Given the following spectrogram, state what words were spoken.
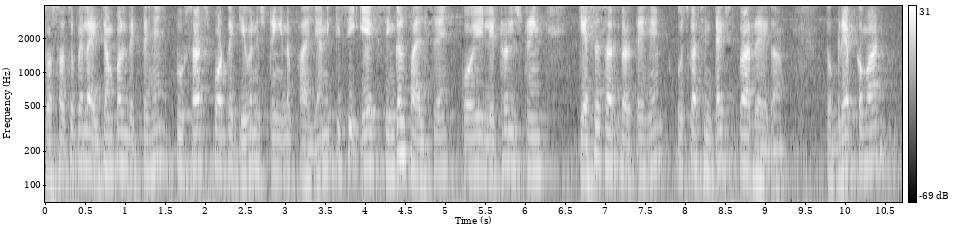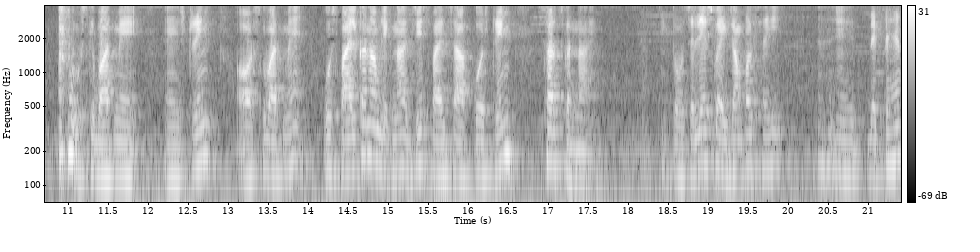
तो सबसे पहला एग्ज़ाम्पल देखते हैं। To search for the given string in a file यानी किसी एक सिंगल फ़ाइल से कोई लिटरल स्ट्रिंग कैसे सर्च करते हैं, उसका सिंटेक्स पर रहेगा। तो ग्रेप कमांड उसके बाद में स्ट्रिंग और उसके बाद में उस फ़ाइल का नाम लिखना जिस फ़ाइल से आपको स्ट्रिंग सर्च करना है। तो चलिए इसको एग्जांपल सही देखते हैं।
